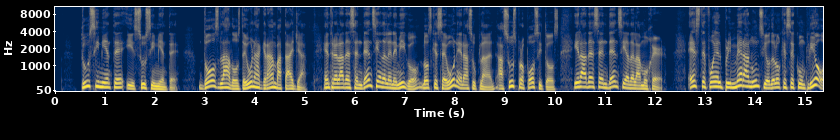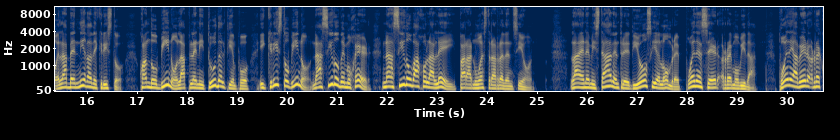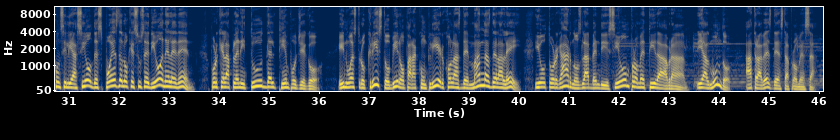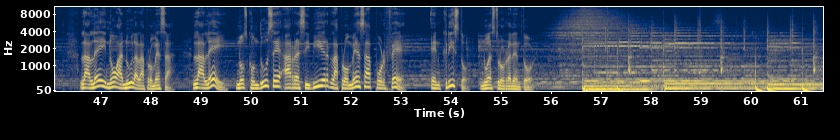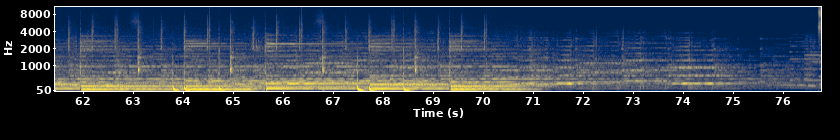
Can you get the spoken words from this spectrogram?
Tu simiente y su simiente dos lados de una gran batalla entre la descendencia del enemigo, los que se unen a su plan, a sus propósitos, y la descendencia de la mujer. Este fue el primer anuncio de lo que se cumplió en la venida de Cristo, cuando vino la plenitud del tiempo y Cristo vino, nacido de mujer, nacido bajo la ley para nuestra redención. La enemistad entre Dios y el hombre puede ser removida. Puede haber reconciliación después de lo que sucedió en el Edén, porque la plenitud del tiempo llegó y nuestro Cristo vino para cumplir con las demandas de la ley y otorgarnos la bendición prometida a Abraham y al mundo a través de esta promesa. La ley no anula la promesa. La ley nos conduce a recibir la promesa por fe en Cristo, nuestro Redentor.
